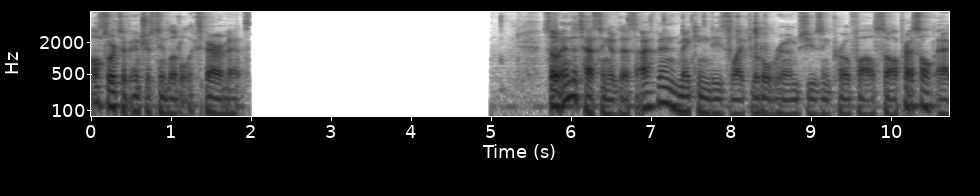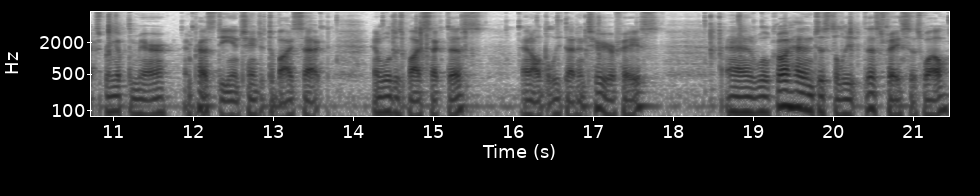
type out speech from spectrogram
all sorts of interesting little experiments. So in the testing of this, I've been making these like little rooms using profiles. So I'll press Alt X, bring up the mirror, and press D and change it to bisect. And we'll just bisect this, and I'll delete that interior face. And we'll go ahead and just delete this face as well.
